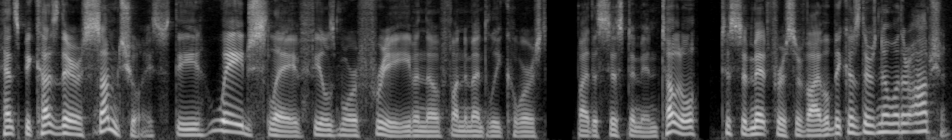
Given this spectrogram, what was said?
Hence, because there is some choice, the wage slave feels more free, even though fundamentally coerced by the system in total, to submit for survival because there's no other option.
